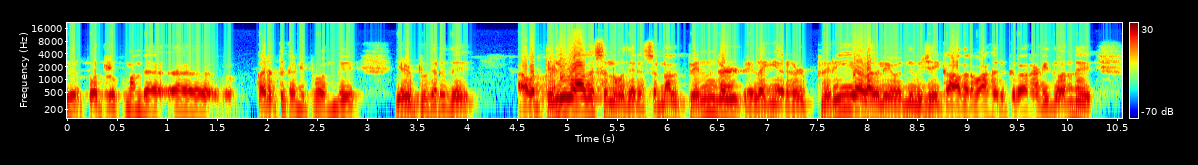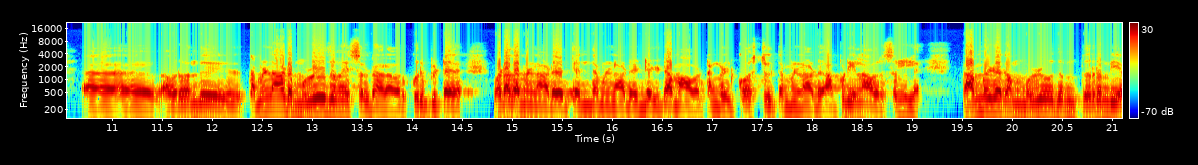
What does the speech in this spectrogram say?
இவர் போட்டிருக்கும் அந்த கருத்து கணிப்பு வந்து எழுப்புகிறது. அவர் தெளிவாக சொல்வது என்ன சொன்னால் பெண்கள் இளைஞர்கள் பெரிய அளவிலே வந்து விஜய்க்கு ஆதரவாக இருக்கிறார்கள். இது வந்து அவர் வந்து தமிழ்நாடு முழுவதுமே சொல்றாரு. அவர் குறிப்பிட்ட வட தமிழ்நாடு தென் தமிழ்நாடு டெல்டா மாவட்டங்கள் கோஸ்டல் தமிழ்நாடு அப்படியெல்லாம் அவர் சொல்லல. தமிழகம் முழுவதும் திரும்பிய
